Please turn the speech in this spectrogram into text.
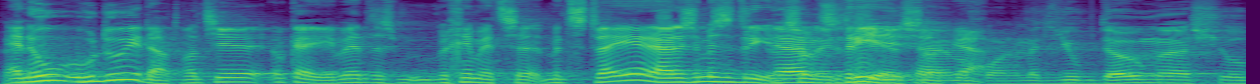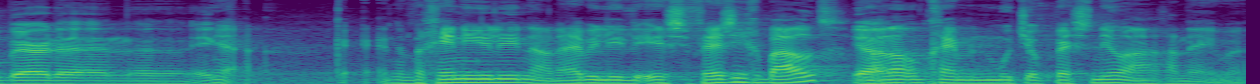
En hoe, hoe doe je dat? Want je, oké, je bent dus begin met z'n met tweeën, ja, dus met z'n drieën. Ja, Sorry, met drieën, drieën zijn we ja. begonnen. Met Joep Dome, Jules Berde en ik. Ja. Okay. En dan beginnen jullie, nou, dan hebben jullie de eerste versie gebouwd, ja. maar dan op een gegeven moment moet je ook personeel aan gaan nemen.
